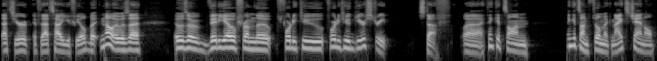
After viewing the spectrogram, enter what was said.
That's your if that's how you feel. But no, it was a it was a video from the 42 42 Gear Street stuff. Uh, I think it's on I think it's on Phil McKnight's channel.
